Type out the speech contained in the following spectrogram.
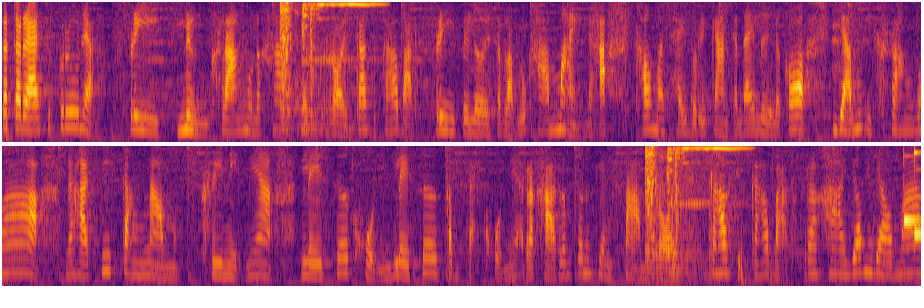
จักรแร้จุกรูเนี่ยฟรี 1 ครั้งมูลค่า 699 บาท ฟรีไปเลยสำหรับลูกค้าใหม่นะคะ เข้ามาใช้บริการกันได้เลย แล้วก็ย้ำอีกครั้งว่านะคะที่กังนำคลินิกเนี่ยเลเซอร์ขน เลเซอร์กำจัดขนเนี่ยราคาเริ่มต้นเพียง 399 บาท ราคาย่อมเยาวมาก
